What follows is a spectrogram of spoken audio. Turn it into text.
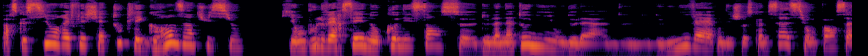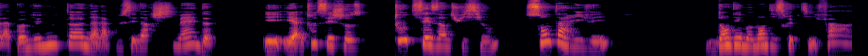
parce que si on réfléchit à toutes les grandes intuitions qui ont bouleversé nos connaissances de l'anatomie ou de l'univers ou des choses comme ça, si on pense à la pomme de Newton, à la poussée d'Archimède et, à toutes ces choses, toutes ces intuitions, sont arrivés dans des moments disruptifs, hein,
